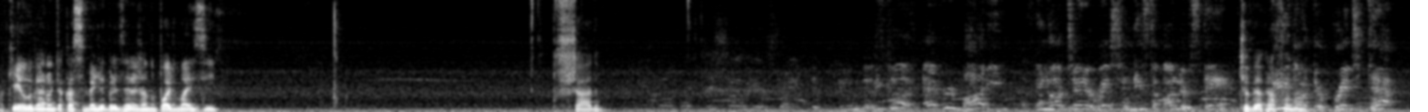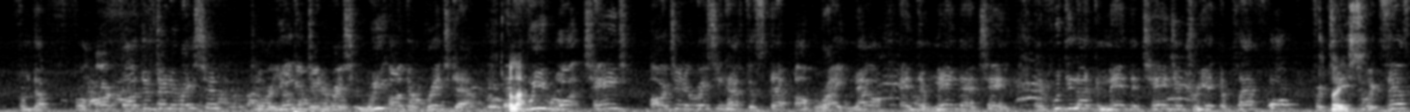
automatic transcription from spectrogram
aquele lugar onde a classe média brasileira já não pode mais ir. Puxado. Deixa eu ver o que ela falou. From our father's generation to our younger generation. We are the bridge gap. If we want change, our generation has to step up right now and demand that change. If we do not demand the change and create the platform for change to exist,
